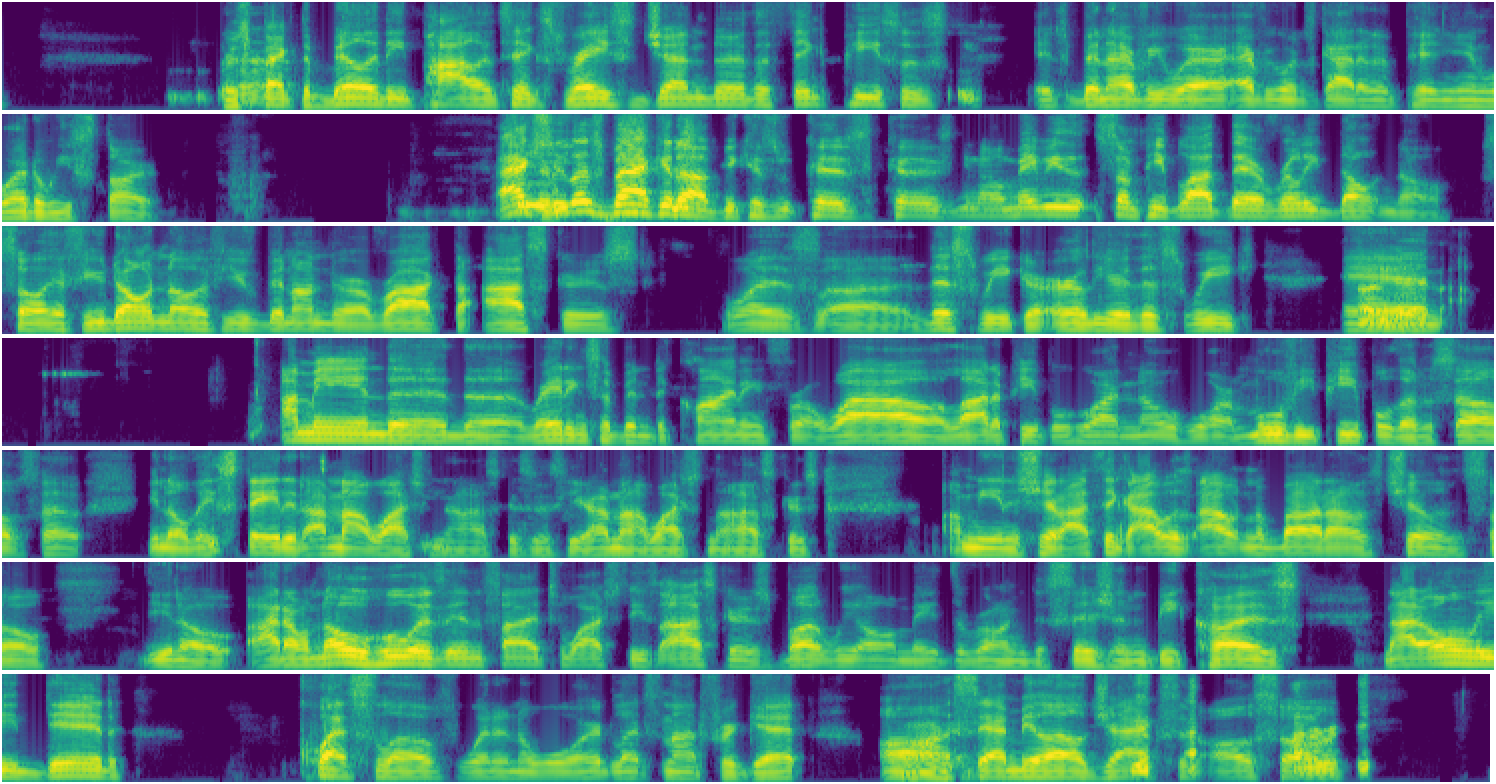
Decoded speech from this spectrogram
Respectability, politics, race, gender, the think pieces. It's been everywhere. Everyone's got an opinion. Where do we start? Actually, let's back it up because because because you know maybe some people out there really don't know. So if you don't know, if you've been under a rock, the Oscars was uh this week or earlier this week, and I mean the the ratings have been declining for a while. A lot of people who I know who are movie people themselves have, you know, they stated, "I'm not watching the Oscars this year. I'm not watching the Oscars." I mean, shit. I think I was out and about. I was chilling. So, you know, I don't know who is inside to watch these Oscars, but we all made the wrong decision because not only did Questlove win an award, let's not forget. Uh. Samuel L. Jackson also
